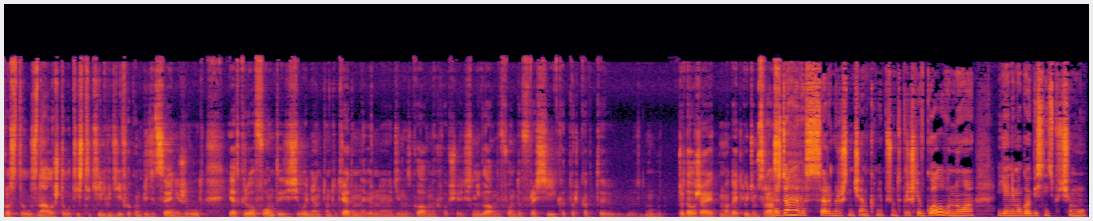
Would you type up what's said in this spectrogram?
просто узнала, что вот есть такие люди, и в каком пиздеце они живут, и открыла фонд, и сегодня Антон тут рядом, наверное, один из главных вообще, если не главный фондов в России, который как-то ну, продолжает помогать людям с раз. Рожденные в СССР Мирошниченко мне почему-то пришли в голову, но я не могу объяснить, почему.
